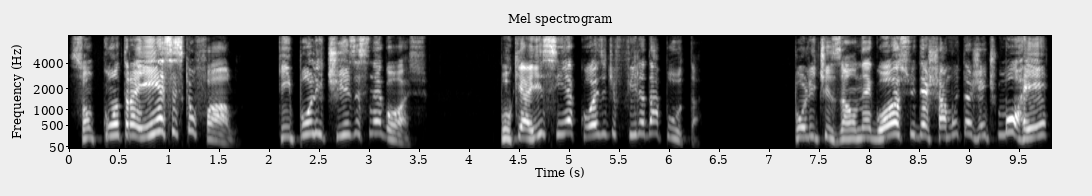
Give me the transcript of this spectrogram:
São contra esses que eu falo. Quem politiza esse negócio. Porque aí sim é coisa de filha da puta. Politizar um negócio e deixar muita gente morrer.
